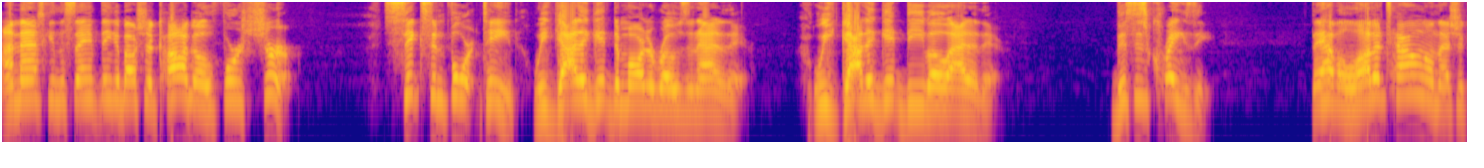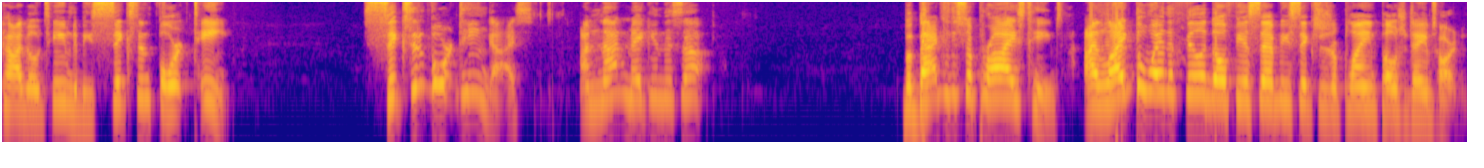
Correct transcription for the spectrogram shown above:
I'm asking the same thing about Chicago for sure. 6 and 14. We got to get DeMar DeRozan out of there. We got to get Debo out of there. This is crazy. They have a lot of talent on that Chicago team to be 6 and 14. 6 and 14, guys. I'm not making this up. But back to the surprise teams. I like the way the Philadelphia 76ers are playing post James Harden.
